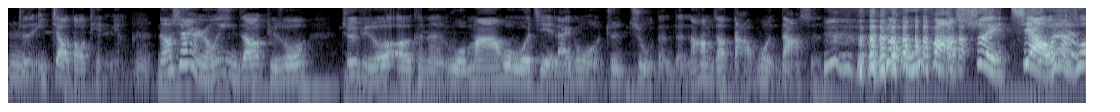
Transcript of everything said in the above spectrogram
就是一觉到天亮。嗯，然后现在很容易，你知道，比如说，就是比如说，呃，可能我妈或我姐来跟我就是住等等，然后他们只要打呼很大声，就无法睡觉。我想说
